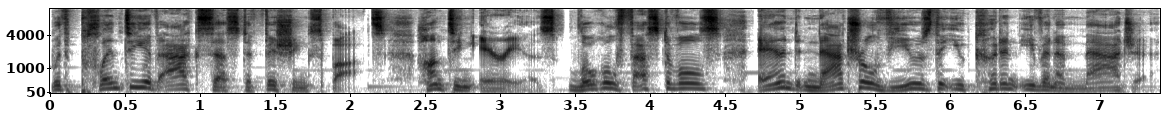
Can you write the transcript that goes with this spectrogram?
with plenty of access to fishing spots, hunting areas, local festivals, and natural views that you couldn't even imagine.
